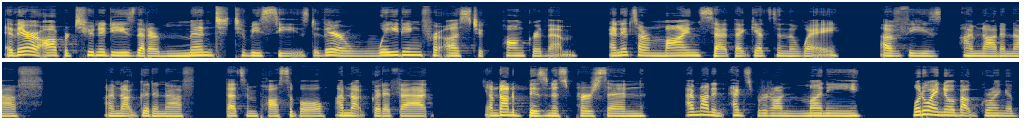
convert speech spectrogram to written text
And there are opportunities that are meant to be seized. They're waiting for us to conquer them. And it's our mindset that gets in the way of these I'm not enough. I'm not good enough. That's impossible. I'm not good at that. I'm not a business person. I'm not an expert on money. What do I know about growing a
